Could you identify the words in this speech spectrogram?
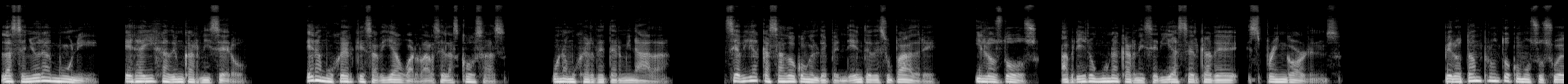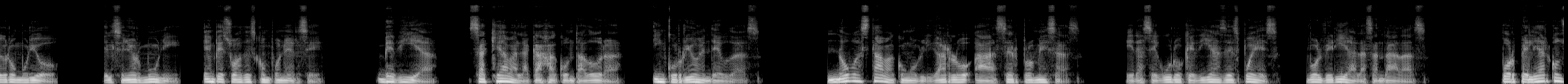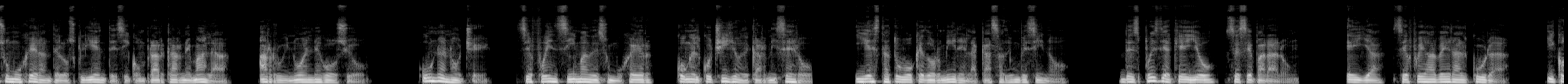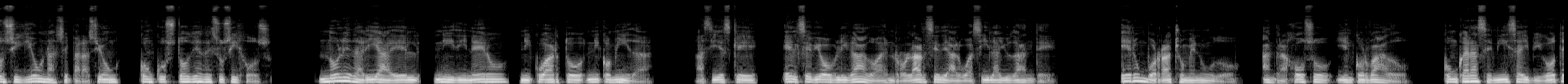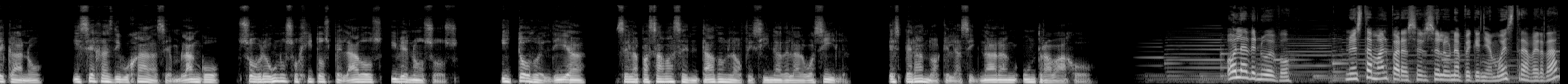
La señora Mooney era hija de un carnicero. Era mujer que sabía guardarse las cosas, una mujer determinada. Se había casado con el dependiente de su padre, y los dos abrieron una carnicería cerca de Spring Gardens. Pero tan pronto como su suegro murió, el señor Mooney empezó a descomponerse. Bebía, saqueaba la caja contadora, incurrió en deudas. No bastaba con obligarlo a hacer promesas. Era seguro que días después volvería a las andadas. Por pelear con su mujer ante los clientes y comprar carne mala, arruinó el negocio. Una noche, se fue encima de su mujer con el cuchillo de carnicero, y ésta tuvo que dormir en la casa de un vecino. Después de aquello, se separaron. Ella se fue a ver al cura, y consiguió una separación con custodia de sus hijos. No le daría a él ni dinero, ni cuarto, ni comida. Así es que él se vio obligado a enrolarse de alguacil ayudante. Era un borracho menudo, andrajoso y encorvado, con cara ceniza y bigote cano y cejas dibujadas en blanco sobre unos ojitos pelados y venosos, y todo el día se la pasaba sentado en la oficina del alguacil, esperando a que le asignaran un trabajo. Hola de nuevo. No está mal para solo una pequeña muestra, ¿verdad?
